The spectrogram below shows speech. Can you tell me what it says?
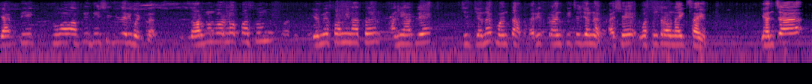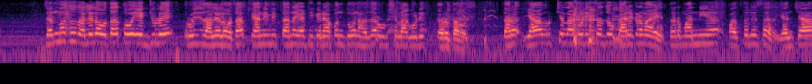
जागतिक किंवा आपली देशाची जरी म्हटलं नॉर्मन बोरलॉकपासून एम एस स्वामीनाथन आणि आपले जे जनक म्हणतात हरित क्रांतीचे जनक असे वसंतराव नाईक साहेब यांचा जन्म जो झालेला होता तो एक जुलै रोजी झालेला होता. त्यानिमित्तानं या ठिकाणी आपण दोन हजार वृक्ष लागवडी करत आहोत. तर या वृक्ष लागवडीचा जो कार्यक्रम आहे तर माननीय पाचने सर यांच्या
